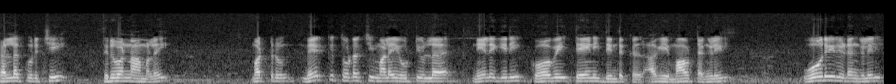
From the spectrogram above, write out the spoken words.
கள்ளக்குறிச்சி திருவண்ணாமலை மற்றும் மேற்கு தொடர்ச்சி மலையை ஒட்டியுள்ள நீலகிரி கோவை தேனி திண்டுக்கல் ஆகிய மாவட்டங்களில் ஓரிரு இடங்களில்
